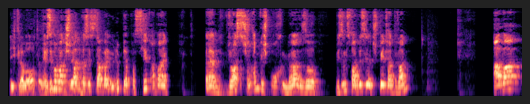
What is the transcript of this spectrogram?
ich glaube auch, dass Ja, er sind wir mal gespannt, wäre. was jetzt da bei Olympia passiert, aber ähm, du hast es schon angesprochen, ne? Also wir sind zwar ein bisschen jetzt später dran, aber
